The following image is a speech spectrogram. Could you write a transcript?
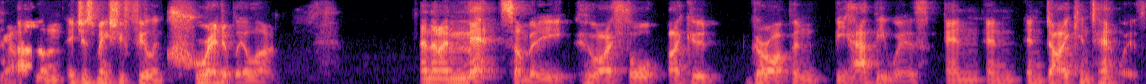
Yeah. Um, it just makes you feel incredibly alone. And then I met somebody who I thought I could grow up and be happy with, and and and die content with.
